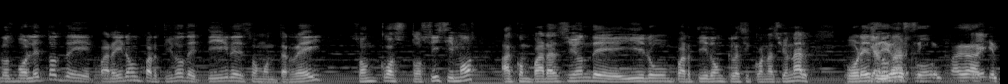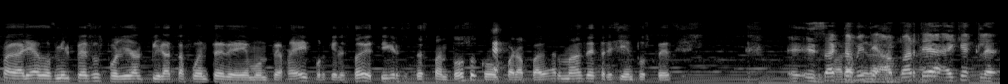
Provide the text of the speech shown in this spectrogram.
los boletos de para ir a un partido de Tigres o Monterrey son costosísimos a comparación de ir a un partido a un clásico nacional. Por eso ¿quién, paga, ¿quién pagaría dos mil pesos por ir al Pirata Fuente de Monterrey? Porque el estadio de Tigres está espantoso como para pagar más de 300 pesos. Eh, exactamente, aparte hay que aclarar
